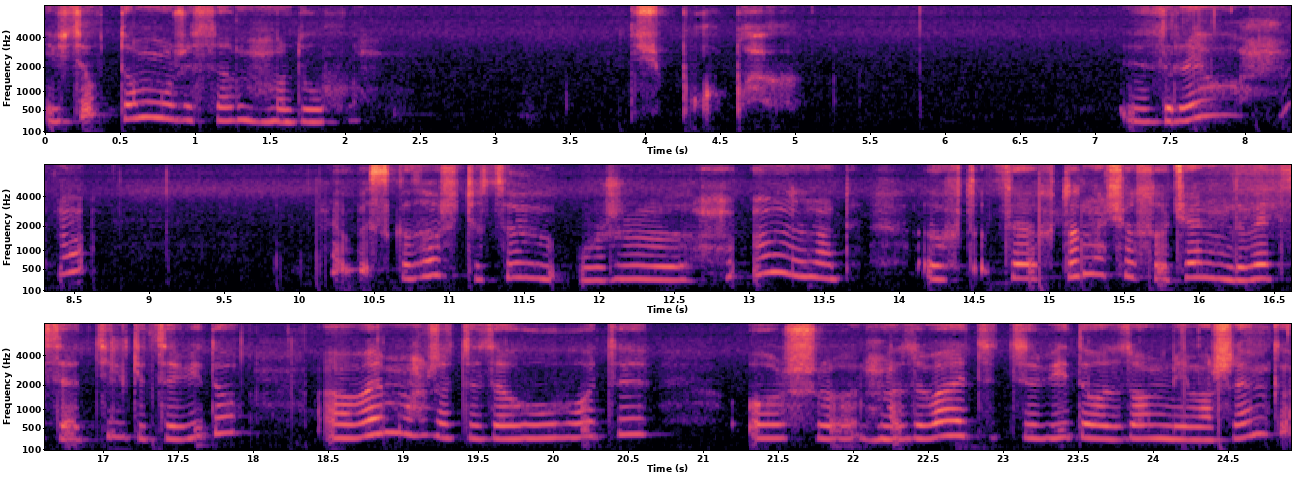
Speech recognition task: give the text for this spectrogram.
І все в тому же самому духу. Чпух-пах. Зрив. Ну, я би сказав, що це вже, ну, не знаю, е, хто це, хто почав случайно дивитися тільки це відео, ви можете загуглити, ось називається це відео зомбі-машинка.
